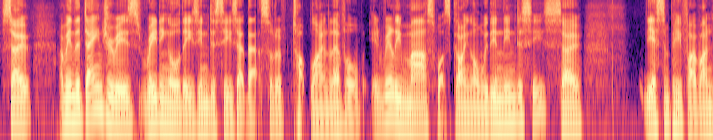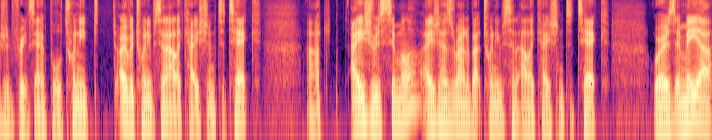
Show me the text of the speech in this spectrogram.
So, I mean, the danger is reading all these indices at that sort of top line level. It really masks what's going on within the indices. So, the S and P 500, for example, 20 over 20% allocation to tech. Uh, Asia is similar. Asia has around about 20% allocation to tech, whereas EMEA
